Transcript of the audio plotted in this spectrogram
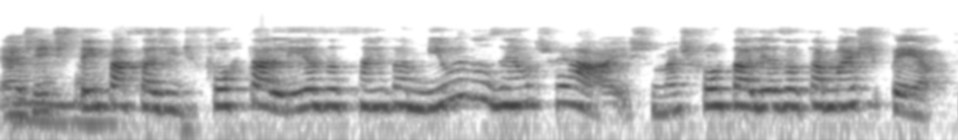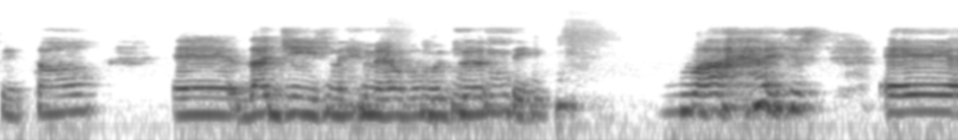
A Hum, gente tá. tem passagem de Fortaleza saindo a 1.200 reais, mas Fortaleza está mais perto, então, é, da Disney, né? Vamos dizer assim. Mas é,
